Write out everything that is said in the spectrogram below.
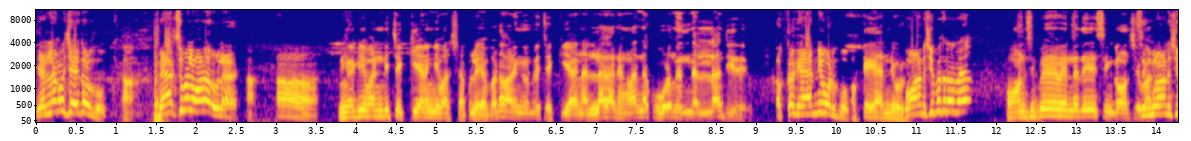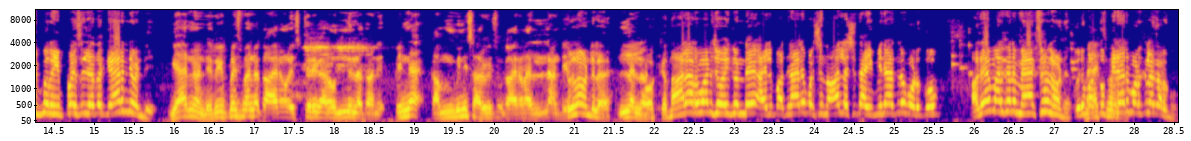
എല്ലാം നമ്മൾ ചെയ്തു കൊടുക്കും. മാക്സിമം ലോൺ അറിയൂലേ ആ. നിങ്ങൾക്ക് ഈ വണ്ടി ചെക്ക് ചെയ്യണമെങ്കിൽ വർഷാപ്പിൽ എവിടെ വേണമെങ്കിലും ചെക്ക് ചെയ്യാൻ എല്ലാ കാര്യം ഞങ്ങൾ തന്നെ കൂടെ നിന്ന് എല്ലാം ചെയ്തു തരും. ഒക്കെ ഗ്യാരണ്ടി കൊടുക്കും. ഒക്കെ ഗ്യാരണ്ടി കൊടുക്കും. ഓണർഷിപ്പ് എത്ര ഓണർഷിപ്പ് വരുന്നത് single ownership single ownership replace ചെയ്ത ഗ്യാരണ്ടി വണ്ടി. ഗ്യാരണ്ടി വണ്ടി. റീപ്ലേസ്മെന്റ് കാര്യങ്ങളോ ഹിസ്റ്ററി കാര്യങ്ങളോ ഒന്നും ഇല്ലാത്ത വണ്ടി. പിന്നെ കമ്പനി സർവീസും കാര്യങ്ങളും എല്ലാം ഉണ്ട് ഉള്ള വണ്ടിയില്ലേ ഇല്ലല്ലോ ഓക്കെ നാലറുപാണ് ചോദിക്കണ്ടേ. അതിൽ പതിനായിരം കുറച്ച് നാല് ലക്ഷത്തി അമ്പതിനായിരത്തിന് കൊടുക്കും. അതേമാതിരി തന്നെ മാക്സിമം ലോൺ ഒരു പത്ത് Maximum. മുപ്പതിനായിരം മുടക്കിലൊക്കെ ഇറങ്ങും.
